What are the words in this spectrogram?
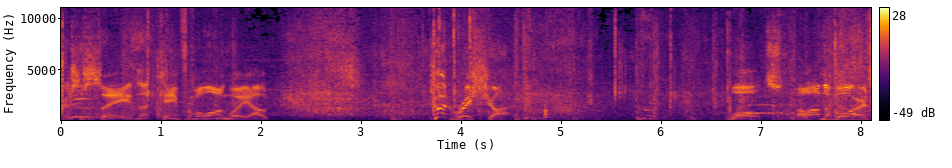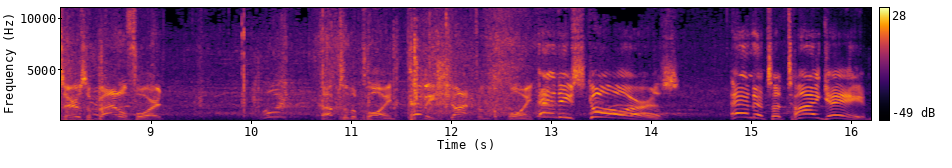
There's a save. That came from a long way out. Good wrist shot. Waltz. Along the boards. There's a battle for it. Up to the point. Heavy shot from the point. And he scores! And it's a tie game.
